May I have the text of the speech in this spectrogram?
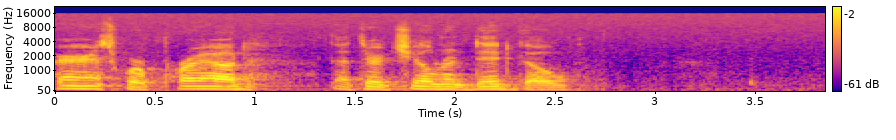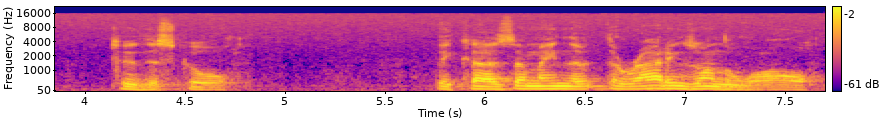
parents were proud that their children did go to the school. Because, I mean, the, the writing's on the wall.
